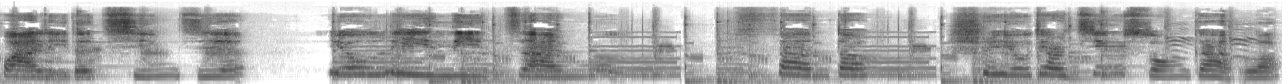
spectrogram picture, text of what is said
画里的情节又历历在目，反倒是有点惊悚感了。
